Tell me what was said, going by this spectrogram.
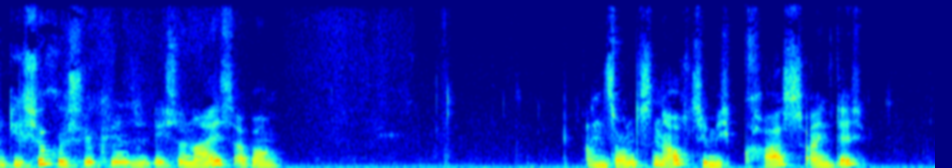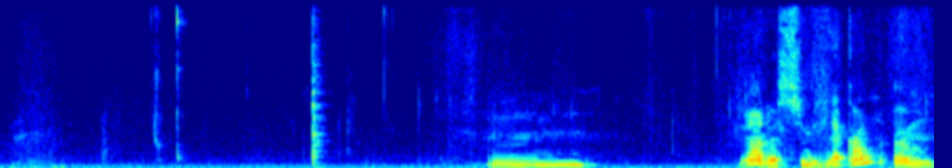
Die Schokostückchen sind nicht so nice, aber ansonsten auch ziemlich krass eigentlich. Mm. Ja, das ist ziemlich lecker. Ähm,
